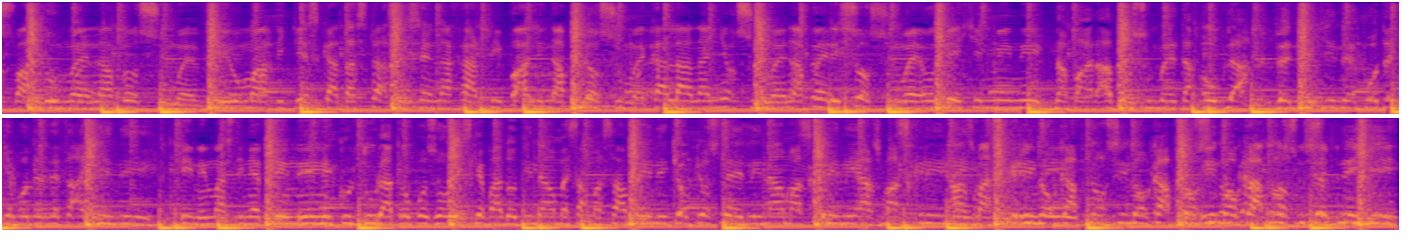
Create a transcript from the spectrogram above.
Προσπαθούμε να δώσουμε βιωματικές καταστάσεις Ένα χαρτί πάλι να πλώσουμε Καλά να νιώσουμε, να περισσώσουμε Ό,τι έχει μείνει Να παραδώσουμε τα όπλα. Δεν έγινε ποτέ και ποτέ δεν θα γίνει. Τίμη μας την ευθύνη Είναι η κουλτούρα, τρόπος ζωής και παντοτινά μέσα μας θα μείνει. Και όποιος θέλει να μας κρίνει, ας μας κρίνει. Ας μας κρίνει. Είναι ο καπνός, είναι ο καπνός, είναι ο καπνός που σε πνίγει.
